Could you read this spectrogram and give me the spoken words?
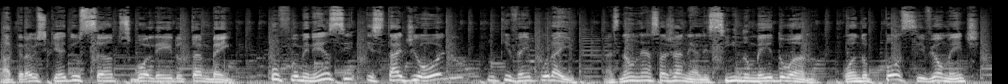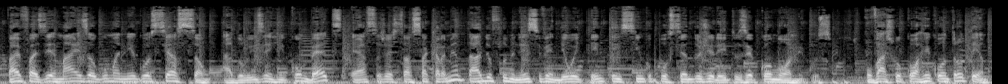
lateral esquerdo, e o Santos, goleiro também. O Fluminense está de olho no que vem por aí, mas não nessa janela, e sim no meio do ano, quando possivelmente vai fazer mais alguma negociação. A do Luiz Henrique com Betis, essa já está sacramentada e o Fluminense vendeu 85% dos direitos econômicos. O Vasco corre contra o tempo.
